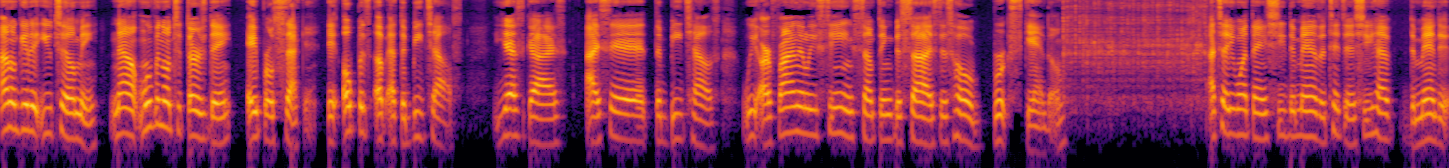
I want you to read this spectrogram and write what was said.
I don't get it. You tell me. Now, moving on to Thursday, April 2nd. It opens up at the beach house. Yes, guys, I said the beach house. We are finally seeing something besides this whole Brooks scandal. I tell you one thing, she demands attention. She have demanded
